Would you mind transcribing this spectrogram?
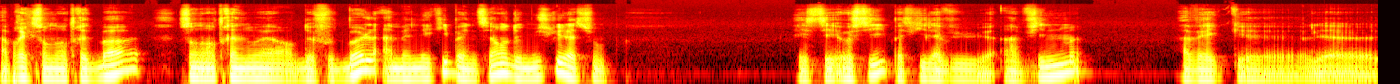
Après que son entrée de bas, son entraîneur de football amène l'équipe à une séance de musculation. Et c'est aussi parce qu'il a vu un film avec euh,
